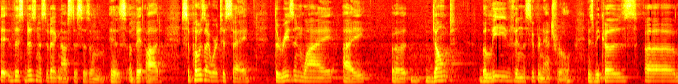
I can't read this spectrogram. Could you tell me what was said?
it, this business of agnosticism is a bit odd. Suppose I were to say the reason why I uh, don't believe in the supernatural is because, uh,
